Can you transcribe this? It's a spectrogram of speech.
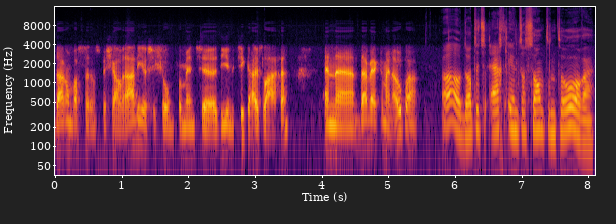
daarom was er een speciaal radiostation voor mensen die in het ziekenhuis lagen. En daar werkte mijn opa. Oh, dat is echt interessant om te horen.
